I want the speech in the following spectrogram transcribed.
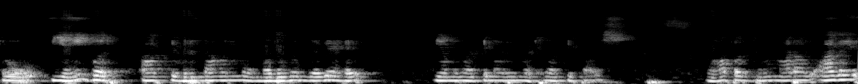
तो यहीं पर आपके वृंदावन में मधुबन जगह है, यमुना किनारे मथुरा के पास। वहाँ पर ध्रुव महाराज आ गए,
